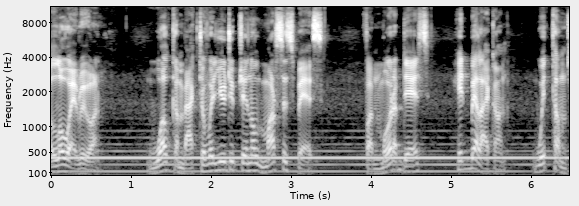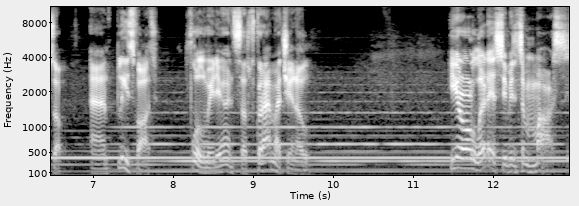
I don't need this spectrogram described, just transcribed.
Hello everyone. Welcome back to our YouTube channel Mars Space. For more updates, hit bell icon with thumbs up and please watch full video and subscribe my channel. Here are latest images of Mars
